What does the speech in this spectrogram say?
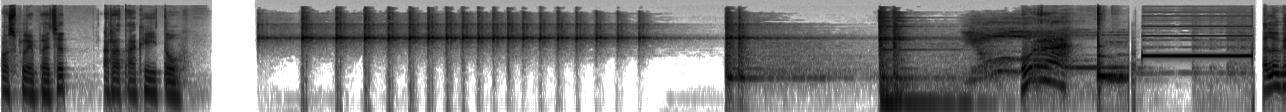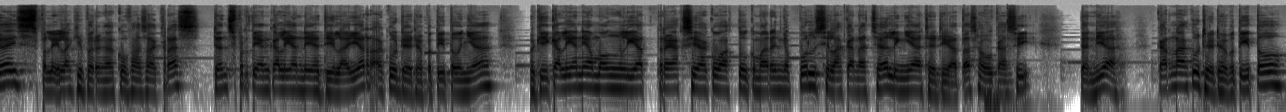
cosplay budget Aratake itu. Hurrah! Halo guys, balik lagi bareng aku Fasa Kras Dan seperti yang kalian lihat di layar, aku udah dapet itonya Bagi kalian yang mau ngeliat reaksi aku waktu kemarin ngepull Silahkan aja, linknya ada di atas, aku kasih Dan ya, karena aku udah dapet itu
